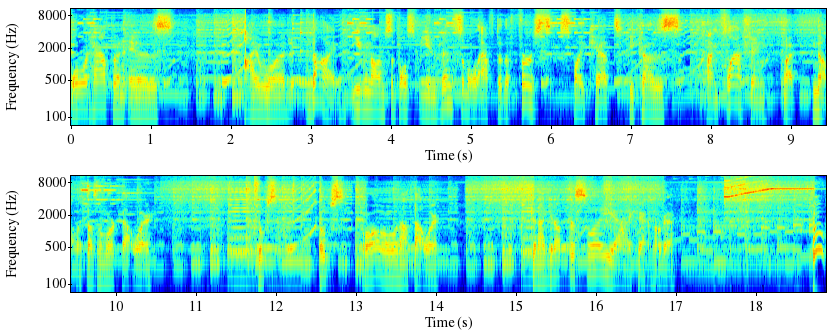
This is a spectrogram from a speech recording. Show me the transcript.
what would happen is I would die, even though I'm supposed to be invincible after the first spike hit, because I'm flashing, but no, it doesn't work that way. Oops, oops, oh, not that way. Can I get up this way? Yeah, I can, okay. Whew!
